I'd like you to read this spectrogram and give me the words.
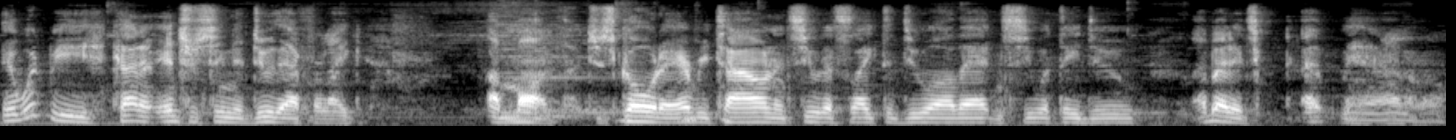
It would be kind of interesting to do that for like a month. Just go to every town and see what it's like to do all that and see what they do. I bet it's I, man. I don't know.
